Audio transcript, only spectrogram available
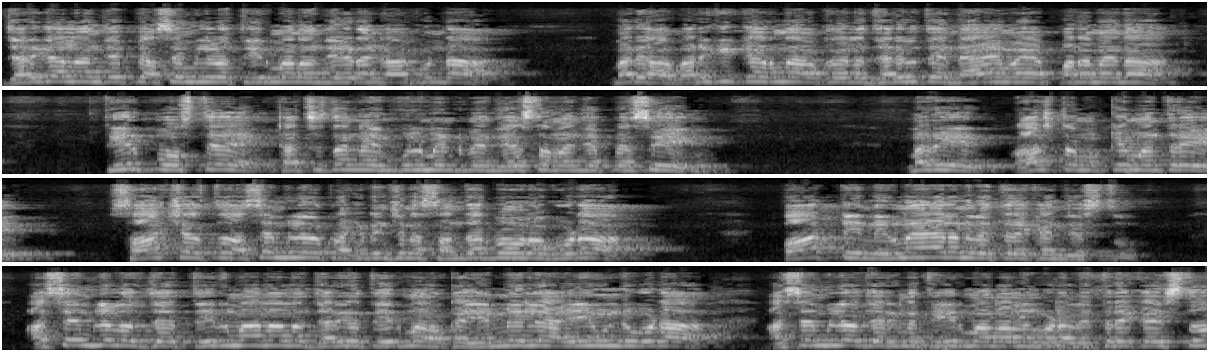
జరగాలని చెప్పి అసెంబ్లీలో తీర్మానం చేయడం కాకుండా మరి ఆ వర్గీకరణ ఒకవేళ జరిగితే న్యాయపరమైన తీర్పు వస్తే ఖచ్చితంగా ఇంప్లిమెంట్ మేము చేస్తామని చెప్పేసి మరి రాష్ట్ర ముఖ్యమంత్రి సాక్షాత్తు అసెంబ్లీలో ప్రకటించిన సందర్భంలో కూడా పార్టీ నిర్ణయాలను వ్యతిరేకం చేస్తూ అసెంబ్లీలో జ- తీర్మానాలను జరిగిన తీర్మానం ఒక ఎమ్మెల్యే అయి ఉండి కూడా అసెంబ్లీలో జరిగిన తీర్మానాలను కూడా వ్యతిరేకిస్తూ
